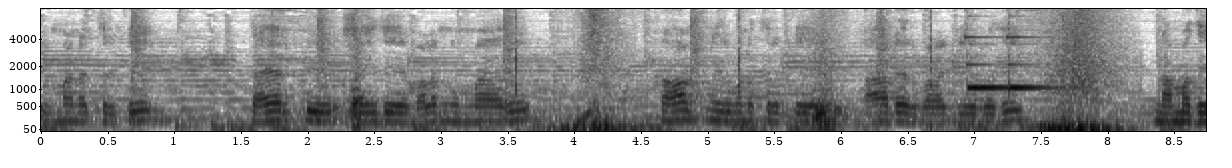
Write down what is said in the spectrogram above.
விமானத்திற்கு தயாரிப்பு செய்து வழங்குமாறு கால் நிறுவனத்திற்கு ஆர்டர் வழங்கியுள்ளது. நமது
